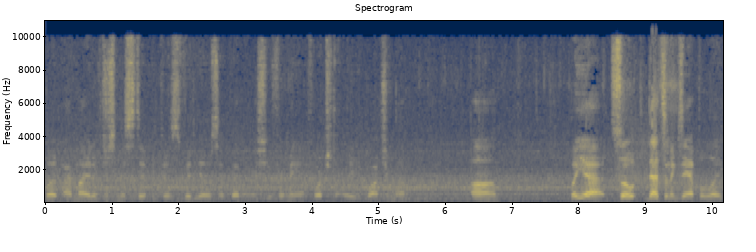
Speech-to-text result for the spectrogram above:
but I might have just missed it because videos have been an issue for me, unfortunately, watching them. Um, but yeah, so that's an example. Like,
